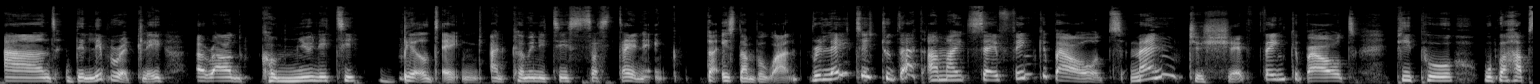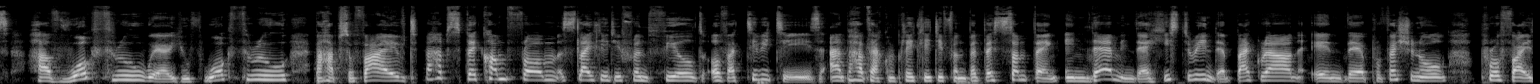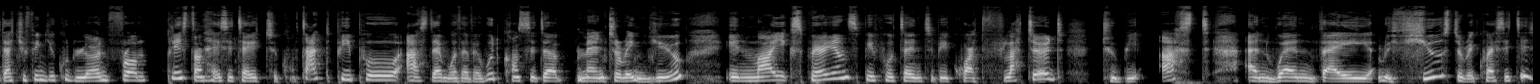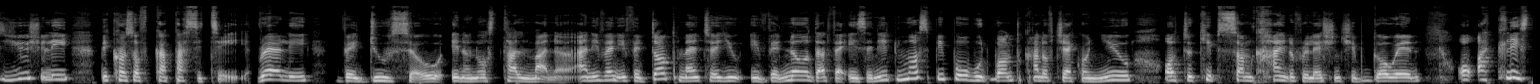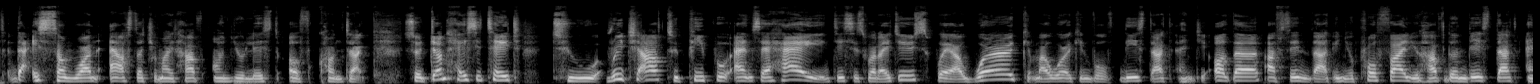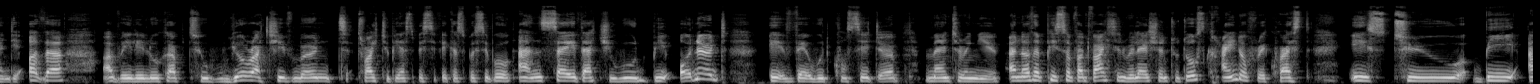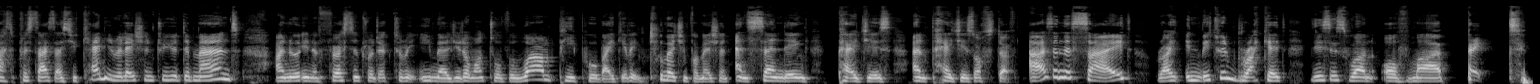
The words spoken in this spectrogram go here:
and deliberately around community building and community sustaining. That is number one. Related to that, I might say think about mentorship. Think about people who perhaps have walked through where you've walked through, perhaps survived. Perhaps they come from a slightly different field of activities and perhaps they're completely different, but there's something in them, in their history, in their background, in their professional profile that you think you could learn from please don't hesitate to contact people, ask them whether they would consider mentoring you. In my experience, people tend to be quite flattered to be asked. And when they refuse to request, it is usually because of capacity. Rarely they do so in an hostile manner. And even if they don't mentor you, if they know that there is a need, most people would want to kind of check on you or to keep some kind of relationship going, or at least that is someone else that you might have on your list of contact. So don't hesitate to reach out to people and say, Hey, this is what I do, where I work. My work involves this, that, and the other. I've seen that in your profile. You have done this, that, and the other. I really look up to your achievement. Try to be as specific as possible and say that you would be honored if they would consider mentoring you. Another piece of advice in relation to those kind of requests is to be as precise as you can in relation to your demand. I know in a first introductory email, you don't want to overwhelm people by giving too much information and sending pages and pages of stuff. As an aside, right in between bracket, this is one of my pet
